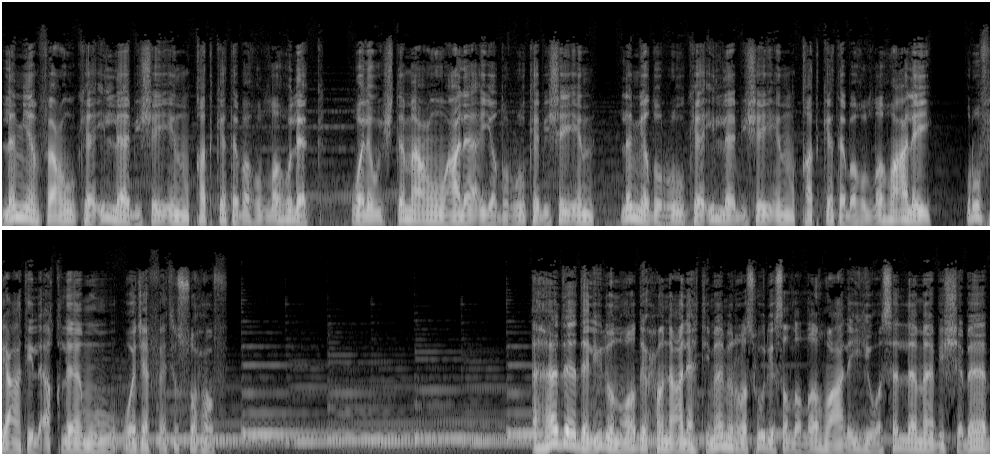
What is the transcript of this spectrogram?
لم ينفعوك إلا بشيء قد كتبه الله لك. ولو اجتمعوا على أن يضروك بشيء لم يضروك إلا بشيء قد كتبه الله عليك. رفعت الأقلام وجفت الصحف. هذا دليل واضح على اهتمام الرسول صلى الله عليه وسلم بالشباب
